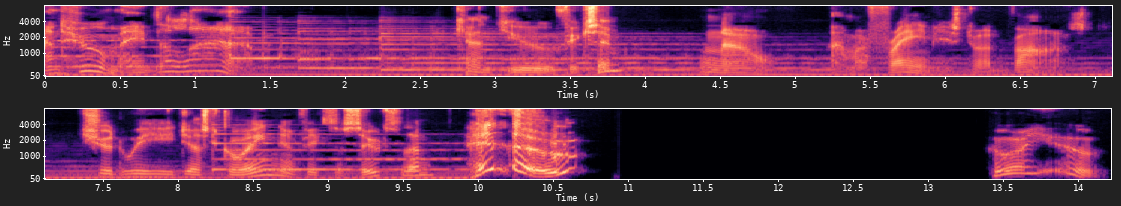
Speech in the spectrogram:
And who made the lab? Can't you fix him? No, I'm afraid he's too advanced. Should we just go in and fix the suits then? Hello! Who are you?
